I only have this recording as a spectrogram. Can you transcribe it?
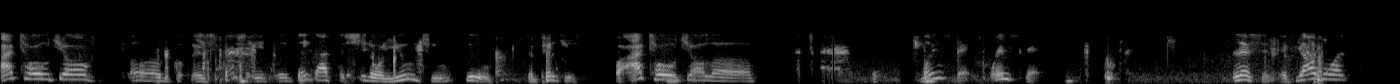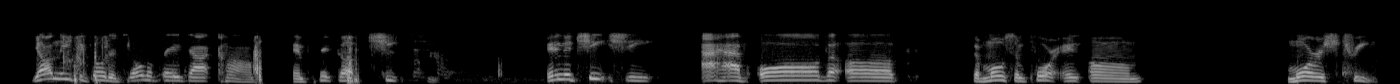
I told y'all, uh, especially they got the shit on YouTube too, the pictures. But I told y'all uh Wednesday, Wednesday. Listen, if y'all want, y'all need to go to jonahbey.com and pick up cheat sheet. In the cheat sheet, I have all the uh the most important um Moorish treaties.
